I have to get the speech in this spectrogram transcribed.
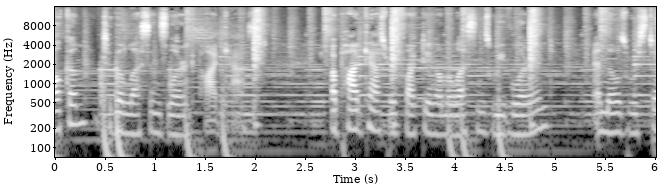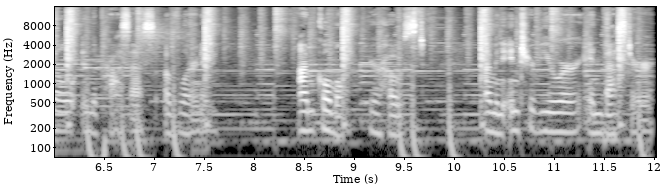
Welcome to the Lessons Learned podcast, a podcast reflecting on the lessons we've learned and those we're still in the process of learning. I'm Komal, your host. I'm an interviewer, investor,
